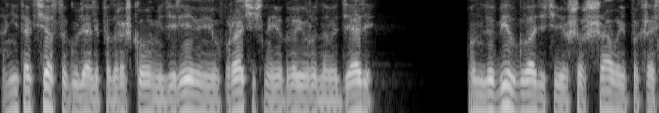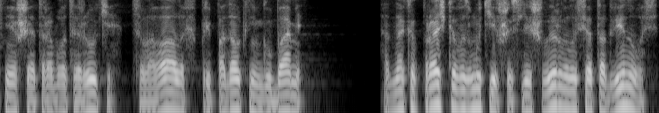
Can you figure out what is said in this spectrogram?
Они так часто гуляли под рожковыми деревьями у прачечной ее двоюродного дяди, он любил гладить ее шершавые, покрасневшие от работы руки, целовал их, припадал к ним губами. Однако прачка, возмутившись, лишь вырвалась и отодвинулась.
